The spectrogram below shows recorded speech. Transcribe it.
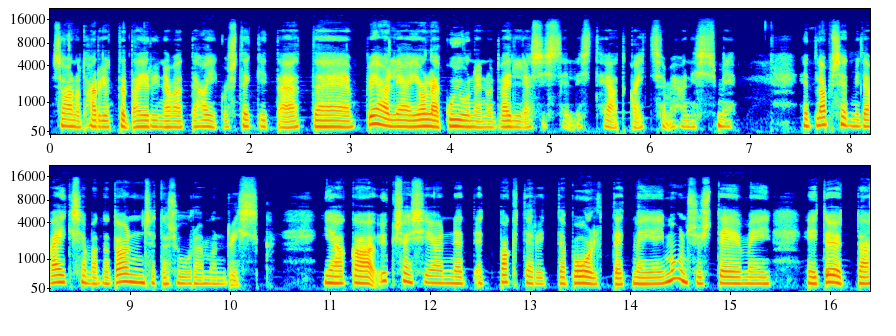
saanud harjutada erinevate haigustekitajate peal ja ei ole kujunenud välja siis sellist head kaitsemehhanismi. et lapsed, mida väiksemad nad on, seda suurem on risk. ja ka üks asi on, et, et bakterite poolt, et meie immuunsüsteem ei, ei tööta,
